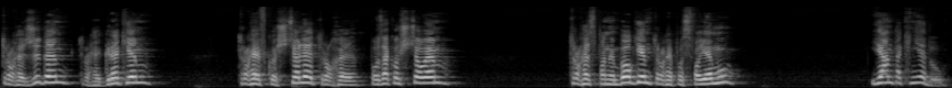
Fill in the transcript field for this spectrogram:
Trochę Żydem, trochę Grekiem, trochę w kościele, trochę poza kościołem, trochę z Panem Bogiem, trochę po swojemu. Jan taki nie był.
